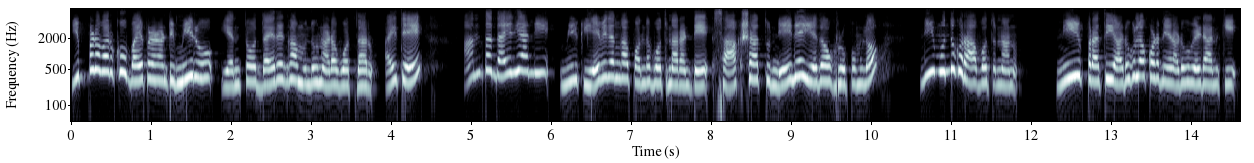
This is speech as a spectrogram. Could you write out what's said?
ఇప్పటి వరకు భయపడినటువంటి మీరు ఎంతో ధైర్యంగా ముందుకు నడవబోతున్నారు. అయితే అంత ధైర్యాన్ని మీకు ఏ విధంగా పొందబోతున్నారంటే సాక్షాత్తు నేనే ఏదో ఒక రూపంలో నీ ముందుకు రాబోతున్నాను. నీ ప్రతి అడుగులో కూడా నేను అడుగు వేయడానికి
